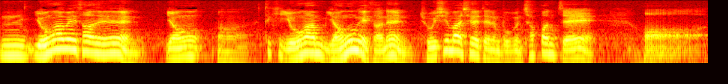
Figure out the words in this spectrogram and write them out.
음, 용암에서는 영, 어, 특히 용암 영웅에서는 조심하셔야 되는 부분 첫 번째, 어,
